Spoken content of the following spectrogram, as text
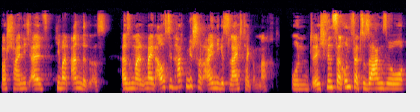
wahrscheinlich als jemand anderes. Also mein, mein Aussehen hat mir schon einiges leichter gemacht. Und ich finde es dann unfair zu sagen, so,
